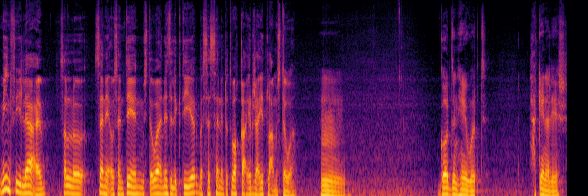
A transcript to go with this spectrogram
مين في لاعب صار له سنة أو سنتين مستواه نزل كتير بس هالسنة بتتوقع يرجع يطلع مستواه. جوردن هيورد حكينا ليش؟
